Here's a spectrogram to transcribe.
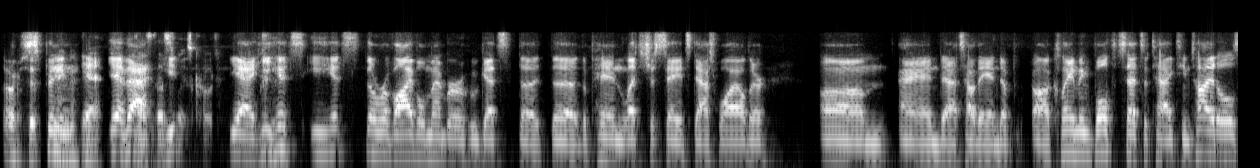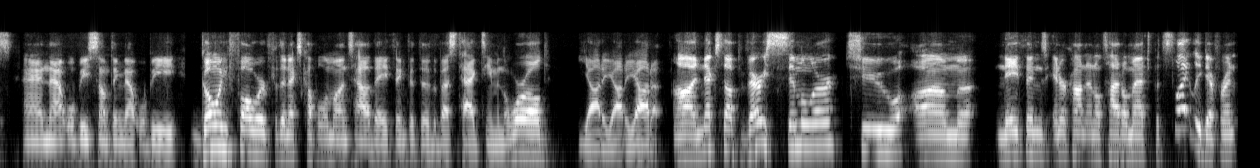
Starship spinning. Pain. Yeah, Yeah, that. that's, that's He- what it's called. yeah, he hits he hits the revival member who gets the the the pin. Let's just say it's Dash Wilder. Um, and that's how they end up uh, claiming both sets of tag team titles, and that will be something that will be going forward for the next couple of months. How they think that they're the best tag team in the world, yada yada yada. Uh, next up, very similar to um, Nathan's Intercontinental title match, but slightly different.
